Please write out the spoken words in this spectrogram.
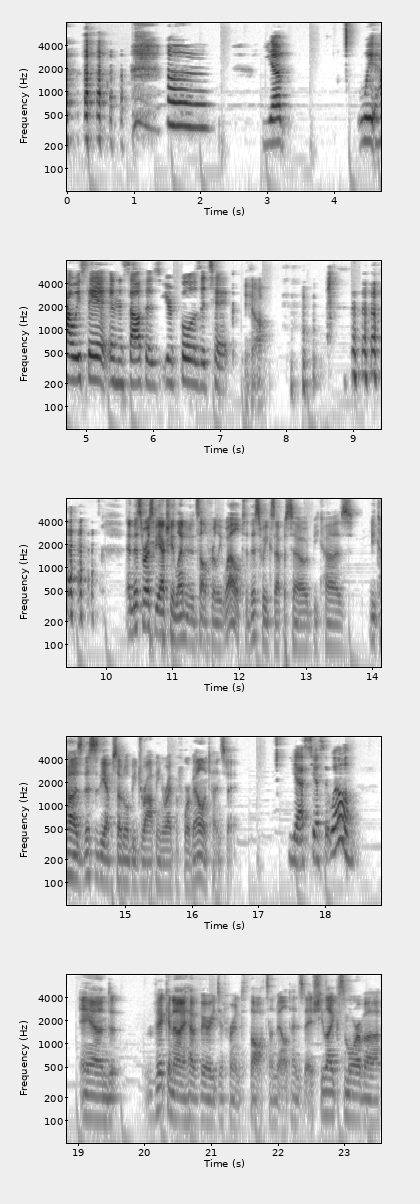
uh, yep. We, how we say it in the South is you're full as a tick. Yeah. And this recipe actually lended itself really well to this week's episode because because this is the episode we'll be dropping right before Valentine's Day. yes, yes, it will. And Vic and I have very different thoughts on Valentine's Day. She likes more of a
